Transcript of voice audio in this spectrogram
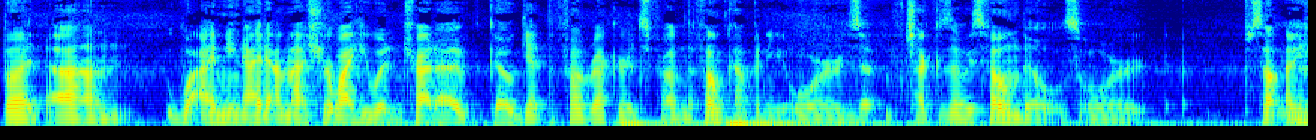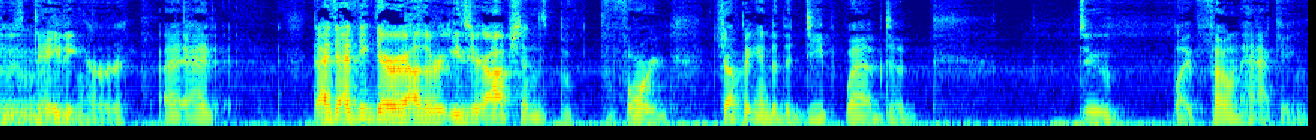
But um, I mean, I, am not sure why he wouldn't try to go get the phone records from the phone company or Zo- check Zoe's phone bills or some, I mean, he was mm. dating her. I, I, I I think there are other easier options b- before jumping into the deep web to do like phone hacking.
